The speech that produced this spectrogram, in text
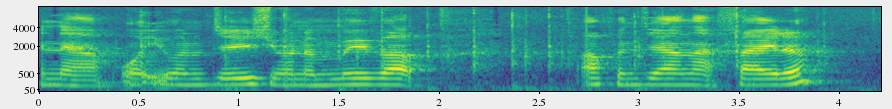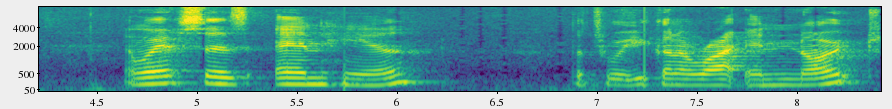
And now what you want to do is you want to move up up and down that fader. And where it says N here that's what you're going to write in note.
